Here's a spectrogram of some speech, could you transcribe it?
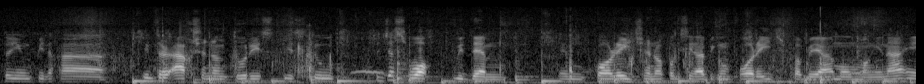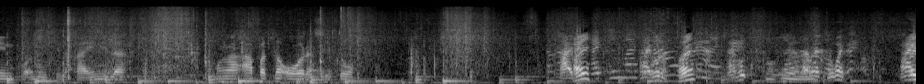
Ito yung pinaka interaction ng tourist is to to just walk with them and forage. Ano? Pag sinabi kong forage, pabayaan mo manginain kung anong kinakain nila. Mga apat na oras ito. Ay! Ay! Ay!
